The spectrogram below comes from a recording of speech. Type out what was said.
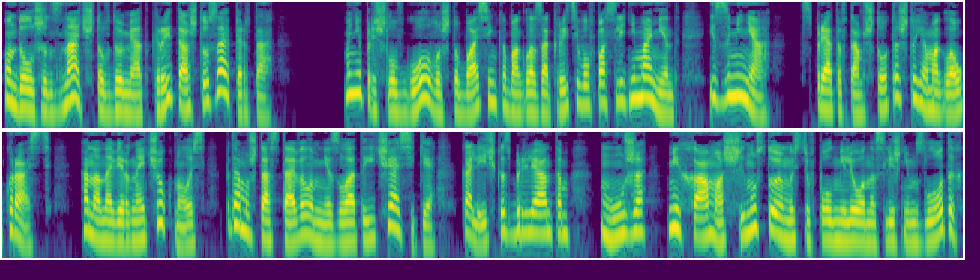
Он должен знать, что в доме открыто, а что заперто. Мне пришло в голову, что басенька могла закрыть его в последний момент из-за меня, спрятав там что-то, что я могла украсть. Она, наверное, чокнулась, потому что оставила мне золотые часики, колечко с бриллиантом, мужа, меха, машину стоимостью в полмиллиона с лишним злотых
